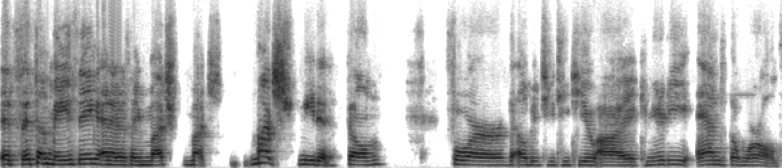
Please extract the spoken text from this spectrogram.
it's it's amazing, and it is a much much much needed film for the LGBTQI community and the world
